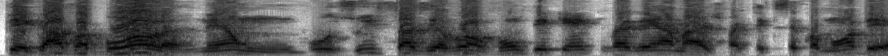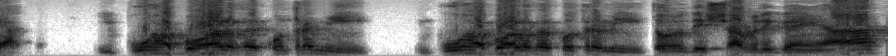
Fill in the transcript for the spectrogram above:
pegava a bola, né, um bozu e fazia, vamos ver quem é que vai ganhar mais, vai ter que ser com a mão aberta. Empurra a bola, vai contra mim empurra a bola, vai contra mim. Então eu deixava ele ganhar,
